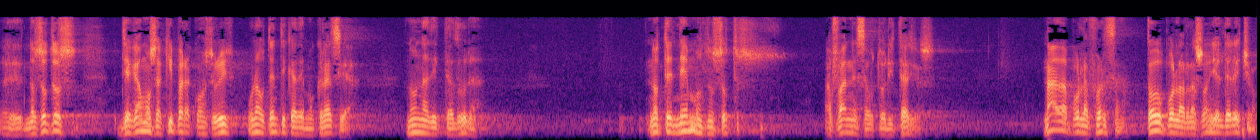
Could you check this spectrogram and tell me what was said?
Eh, nosotros llegamos aquí para construir una auténtica democracia, no una dictadura. No tenemos nosotros afanes autoritarios. nada por la fuerza, todo por la razón y el derecho.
